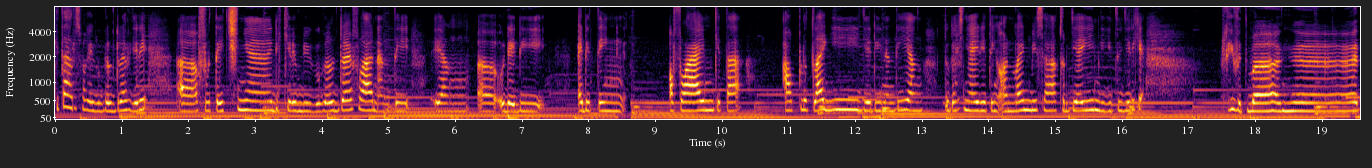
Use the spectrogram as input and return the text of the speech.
Kita harus pakai Google Drive. Jadi uh, footage-nya dikirim di Google Drive lah. Nanti yang uh, udah di editing offline kita upload lagi. Jadi nanti yang tugasnya editing online bisa kerjain gitu. Jadi kayak ribet banget.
